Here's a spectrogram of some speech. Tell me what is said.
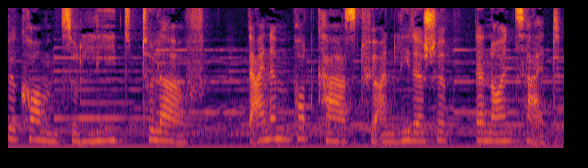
willkommen zu Lead to Love, deinem Podcast für ein Leadership der neuen Zeit.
